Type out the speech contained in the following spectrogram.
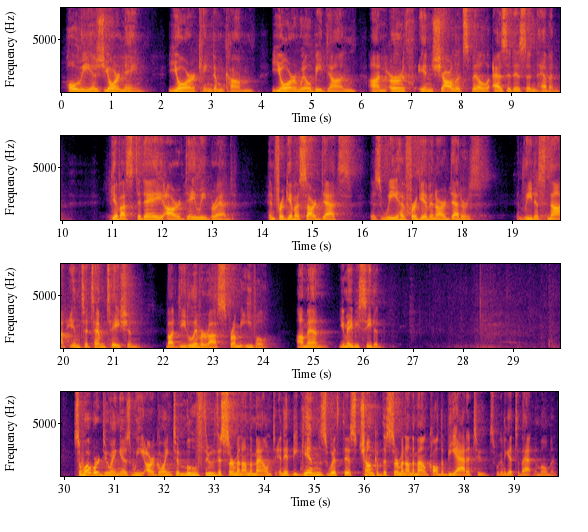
holy is your name. Your kingdom come, your will be done on earth in Charlottesville as it is in heaven. Give us today our daily bread, and forgive us our debts as we have forgiven our debtors and lead us not into temptation, but deliver us from evil. Amen. You may be seated. So, what we're doing is we are going to move through the Sermon on the Mount, and it begins with this chunk of the Sermon on the Mount called the Beatitudes. We're going to get to that in a moment.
